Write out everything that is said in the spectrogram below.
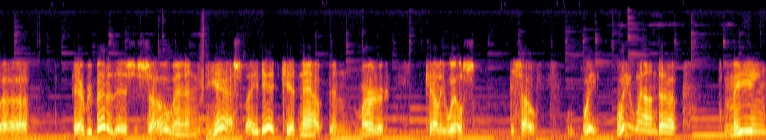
Uh, every bit of this is so. And yes, they did kidnap and murder Kelly Wilson. So we we wound up meeting,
